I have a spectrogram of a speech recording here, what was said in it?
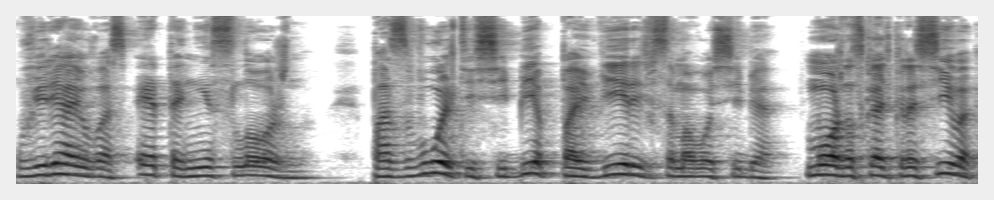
Уверяю вас, это несложно. Позвольте себе поверить в самого себя. Можно сказать красиво,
